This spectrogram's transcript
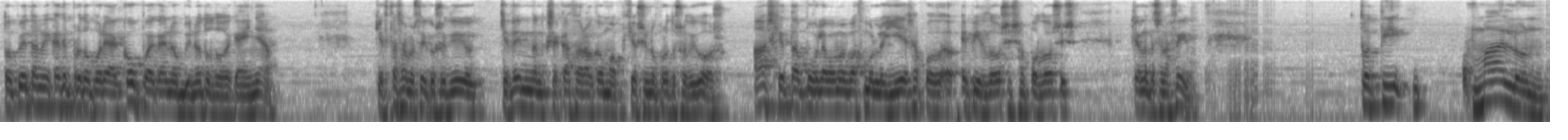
το οποίο ήταν κάτι πρωτοποριακό που έκανε ο Μπινότο το 19 και φτάσαμε στο 22 και δεν ήταν ξεκάθαρο ακόμα ποιος είναι ο πρώτος οδηγός. Άσχετα που βλέπαμε βαθμολογίες, αποδο... επιδόσεις, αποδόσεις και όλα τα συναφή. Το ότι μάλλον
